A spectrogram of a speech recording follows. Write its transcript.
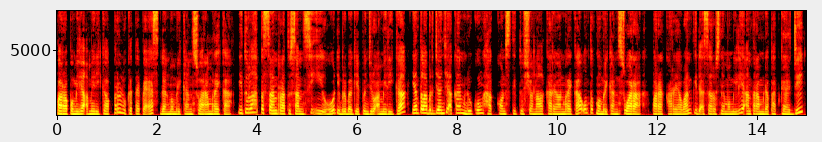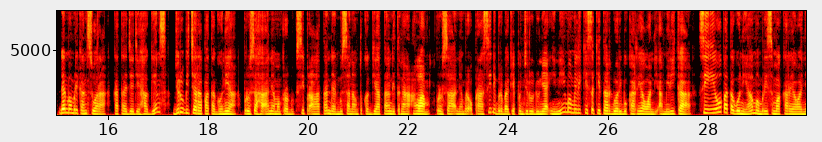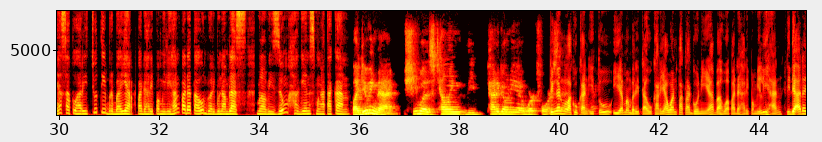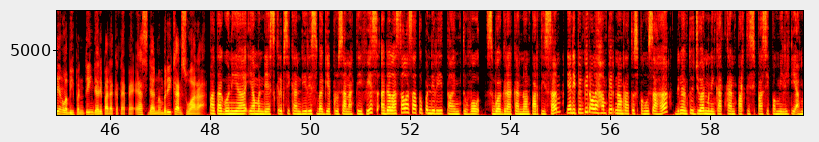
Para pemilih Amerika perlu ke TPS dan memberikan suara mereka. Itulah pesan ratusan CEO di berbagai penjuru Amerika yang telah berjanji akan mendukung hak konstitusional karyawan mereka untuk memberikan suara. Para karyawan tidak seharusnya memilih antara mendapat gaji dan memberikan suara, kata JJ Huggins, juru bicara Patagonia, perusahaan yang memproduksi peralatan dan busana untuk kegiatan di tengah alam. Perusahaan yang beroperasi di berbagai penjuru dunia ini memiliki sekitar 2.000 karyawan di Amerika. CEO Patagonia memberi semua karyawan hanya satu hari cuti berbayar pada hari pemilihan pada tahun 2016. Melalui Zoom, Huggins mengatakan, By doing that, she was telling the Patagonia workforce Dengan melakukan itu, ia memberitahu karyawan Patagonia bahwa pada hari pemilihan tidak ada yang lebih penting daripada ke TPS dan memberikan suara. Patagonia yang mendeskripsikan diri sebagai perusahaan aktivis adalah salah satu pendiri Time to Vote, sebuah gerakan non-partisan yang dipimpin oleh hampir 600 pengusaha dengan tujuan meningkatkan partisipasi pemilih di Amerika.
